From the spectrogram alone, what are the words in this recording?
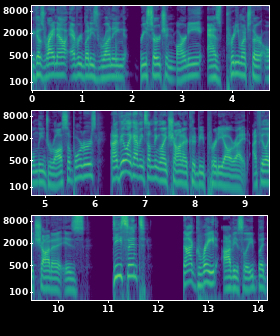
because right now everybody's running Research and Marnie as pretty much their only draw supporters. I feel like having something like Shauna could be pretty all right. I feel like Shauna is decent, not great, obviously, but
